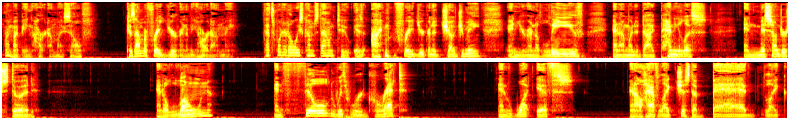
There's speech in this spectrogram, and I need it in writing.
Why am I being hard on myself? Because I'm afraid you're going to be hard on me. That's what it always comes down to, is I'm afraid you're going to judge me and you're going to leave and I'm going to die penniless and misunderstood and alone and filled with regret and what ifs. And I'll have like just a bad, like,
